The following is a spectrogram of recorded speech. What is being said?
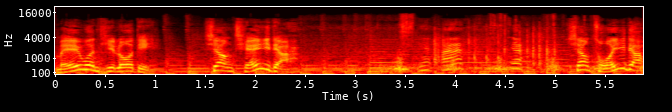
没问题，罗迪，向前一点儿，啊！向左一点儿。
